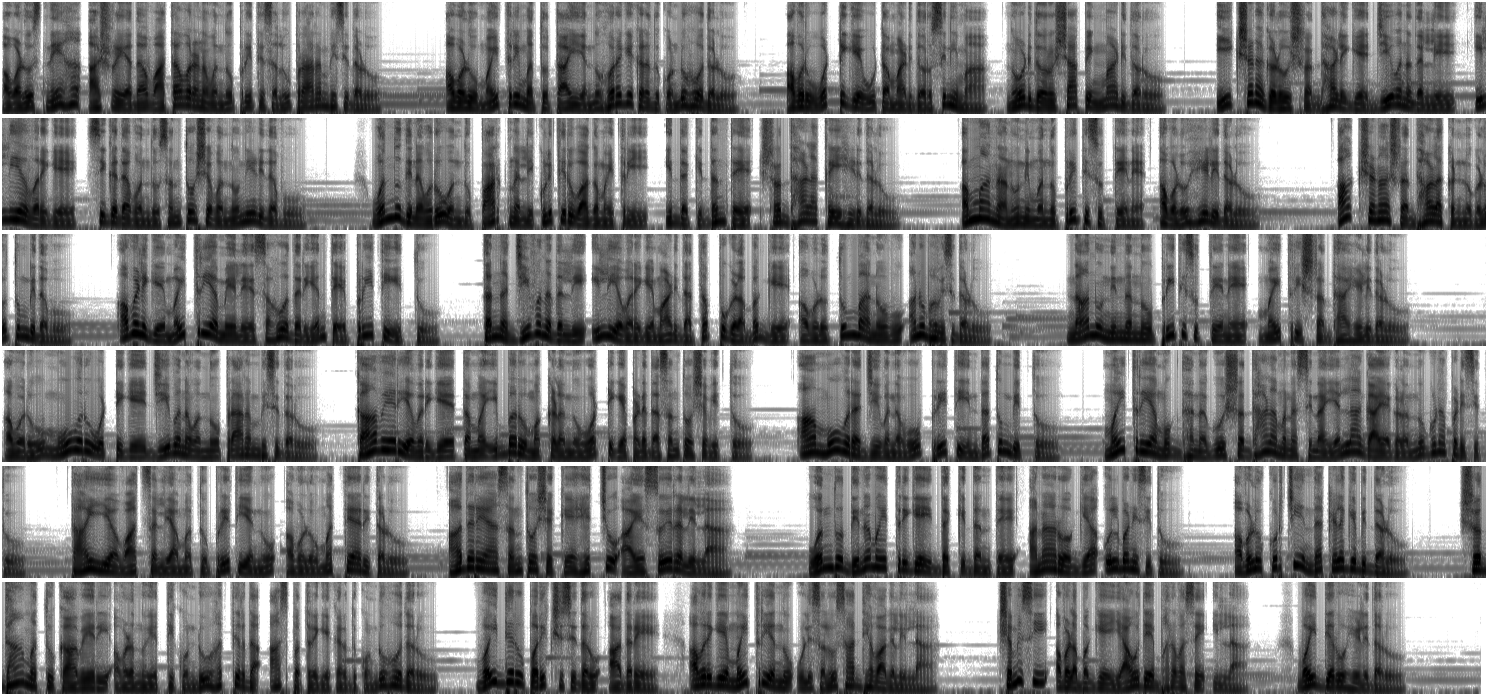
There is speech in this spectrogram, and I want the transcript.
ಅವಳು ಸ್ನೇಹ ಆಶ್ರಯದ ವಾತಾವರಣವನ್ನು ಪ್ರೀತಿಸಲು ಪ್ರಾರಂಭಿಸಿದಳು. ಅವಳು ಮೈತ್ರಿ ಮತ್ತು ತಾಯಿಯನ್ನು ಹೊರಗೆ ಕರೆದುಕೊಂಡು ಹೋದಳು. ಅವರು ಒಟ್ಟಿಗೆ ಊಟ ಮಾಡಿದರು, ಸಿನಿಮಾ ನೋಡಿದರು, ಶಾಪಿಂಗ್ ಮಾಡಿದರು. ಈ ಕ್ಷಣಗಳು ಶ್ರದ್ಧಾಳಿಗೆ ಜೀವನದಲ್ಲಿ ಇಲ್ಲಿಯವರೆಗೆ ಸಿಗದ ಒಂದು ಸಂತೋಷವನ್ನು ನೀಡಿದವು. ಒಂದು ದಿನವರು ಒಂದು ಪಾರ್ಕ್ನಲ್ಲಿ ಕುಳಿತಿರುವಾಗ ಮೈತ್ರಿ ಇದ್ದಕ್ಕಿದ್ದಂತೆ ಶ್ರದ್ಧಾಳ ಕೈ ಹಿಡಿದಳು. ಅಮ್ಮ, ನಾನು ನಿಮ್ಮನ್ನು ಪ್ರೀತಿಸುತ್ತೇನೆ, ಅವಳು ಹೇಳಿದಳು. ಆ ಕ್ಷಣ ಶ್ರದ್ಧಾಳ ಕಣ್ಣುಗಳು ತುಂಬಿದವು. ಅವಳಿಗೆ ಮೈತ್ರಿಯ ಮೇಲೆ ಸಹೋದರಿಯಂತೆ ಪ್ರೀತಿ ಇತ್ತು. ತನ್ನ ಜೀವನದಲ್ಲಿ ಇಲ್ಲಿಯವರೆಗೆ ಮಾಡಿದ ತಪ್ಪುಗಳ ಬಗ್ಗೆ ಅವಳು ತುಂಬಾ ನೋವು ಅನುಭವಿಸಿದಳು. ನಾನು ನಿನ್ನನ್ನು ಪ್ರೀತಿಸುತ್ತೇನೆ, ಮೈತ್ರಿ ಶ್ರದ್ಧಾ ಹೇಳಿದಳು. ಅವರು ಮೂವರು ಒಟ್ಟಿಗೆ ಜೀವನವನ್ನು ಪ್ರಾರಂಭಿಸಿದರು. ಕಾವೇರಿಯವರಿಗೆ ತಮ್ಮ ಇಬ್ಬರು ಮಕ್ಕಳನ್ನು ಒಟ್ಟಿಗೆ ಪಡೆದ ಸಂತೋಷವಿತ್ತು. ಆ ಮೂವರ ಜೀವನವು ಪ್ರೀತಿಯಿಂದ ತುಂಬಿತ್ತು. ಮೈತ್ರಿಯ ಮುಗ್ಧ ನಗು ಶ್ರದ್ಧಾಳ ಮನಸ್ಸಿನ ಎಲ್ಲಾ ಗಾಯಗಳನ್ನು ಗುಣಪಡಿಸಿತು. ತಾಯಿಯ ವಾತ್ಸಲ್ಯ ಮತ್ತು ಪ್ರೀತಿಯನ್ನು ಅವಳು ಮತ್ತೆ ಅರಿತಳು. ಆದರೆ ಆ ಸಂತೋಷಕ್ಕೆ ಹೆಚ್ಚು ಆಯಸ್ಸು ಇರಲಿಲ್ಲ. ಒಂದು ದಿನ ಮೈತ್ರಿಗೆ ಇದ್ದಕ್ಕಿದ್ದಂತೆ ಅನಾರೋಗ್ಯ ಉಲ್ಬಣಿಸಿತು. ಅವಳು ಕುರ್ಚಿಯಿಂದ ಕೆಳಗೆ ಬಿದ್ದಳು. ಶ್ರದ್ಧಾ ಮತ್ತು ಕಾವೇರಿ ಅವಳನ್ನು ಎತ್ತಿಕೊಂಡು ಹತ್ತಿರದ ಆಸ್ಪತ್ರೆಗೆ ಕರೆದುಕೊಂಡು ಹೋದರು. ವೈದ್ಯರು ಪರೀಕ್ಷಿಸಿದರು, ಆದರೆ ಅವರಿಗೆ ಮೈತ್ರಿಯನ್ನು ಉಳಿಸಲು ಸಾಧ್ಯವಾಗಲಿಲ್ಲ. ಕ್ಷಮಿಸಿ, ಅವಳ ಬಗ್ಗೆ ಯಾವುದೇ ಭರವಸೆ ಇಲ್ಲ, ವೈದ್ಯರು ಹೇಳಿದರು.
